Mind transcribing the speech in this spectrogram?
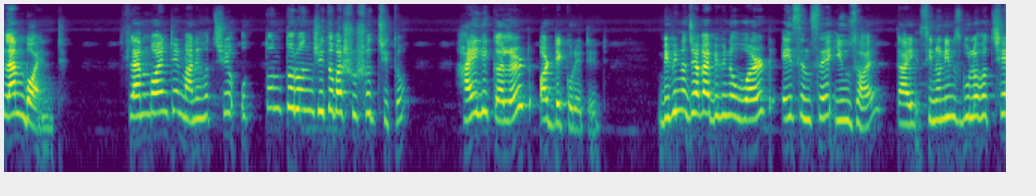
ফ্ল্যামবয়েন্ট ফ্ল্যামবয়েন্টের মানে হচ্ছে অত্যন্ত রঞ্জিত বা সুসজ্জিত হাইলি কালার্ড অর ডেকোরেটেড বিভিন্ন জায়গায় বিভিন্ন ওয়ার্ড এই সেন্সে ইউজ হয়। তাই সিনোনিমসগুলো হচ্ছে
